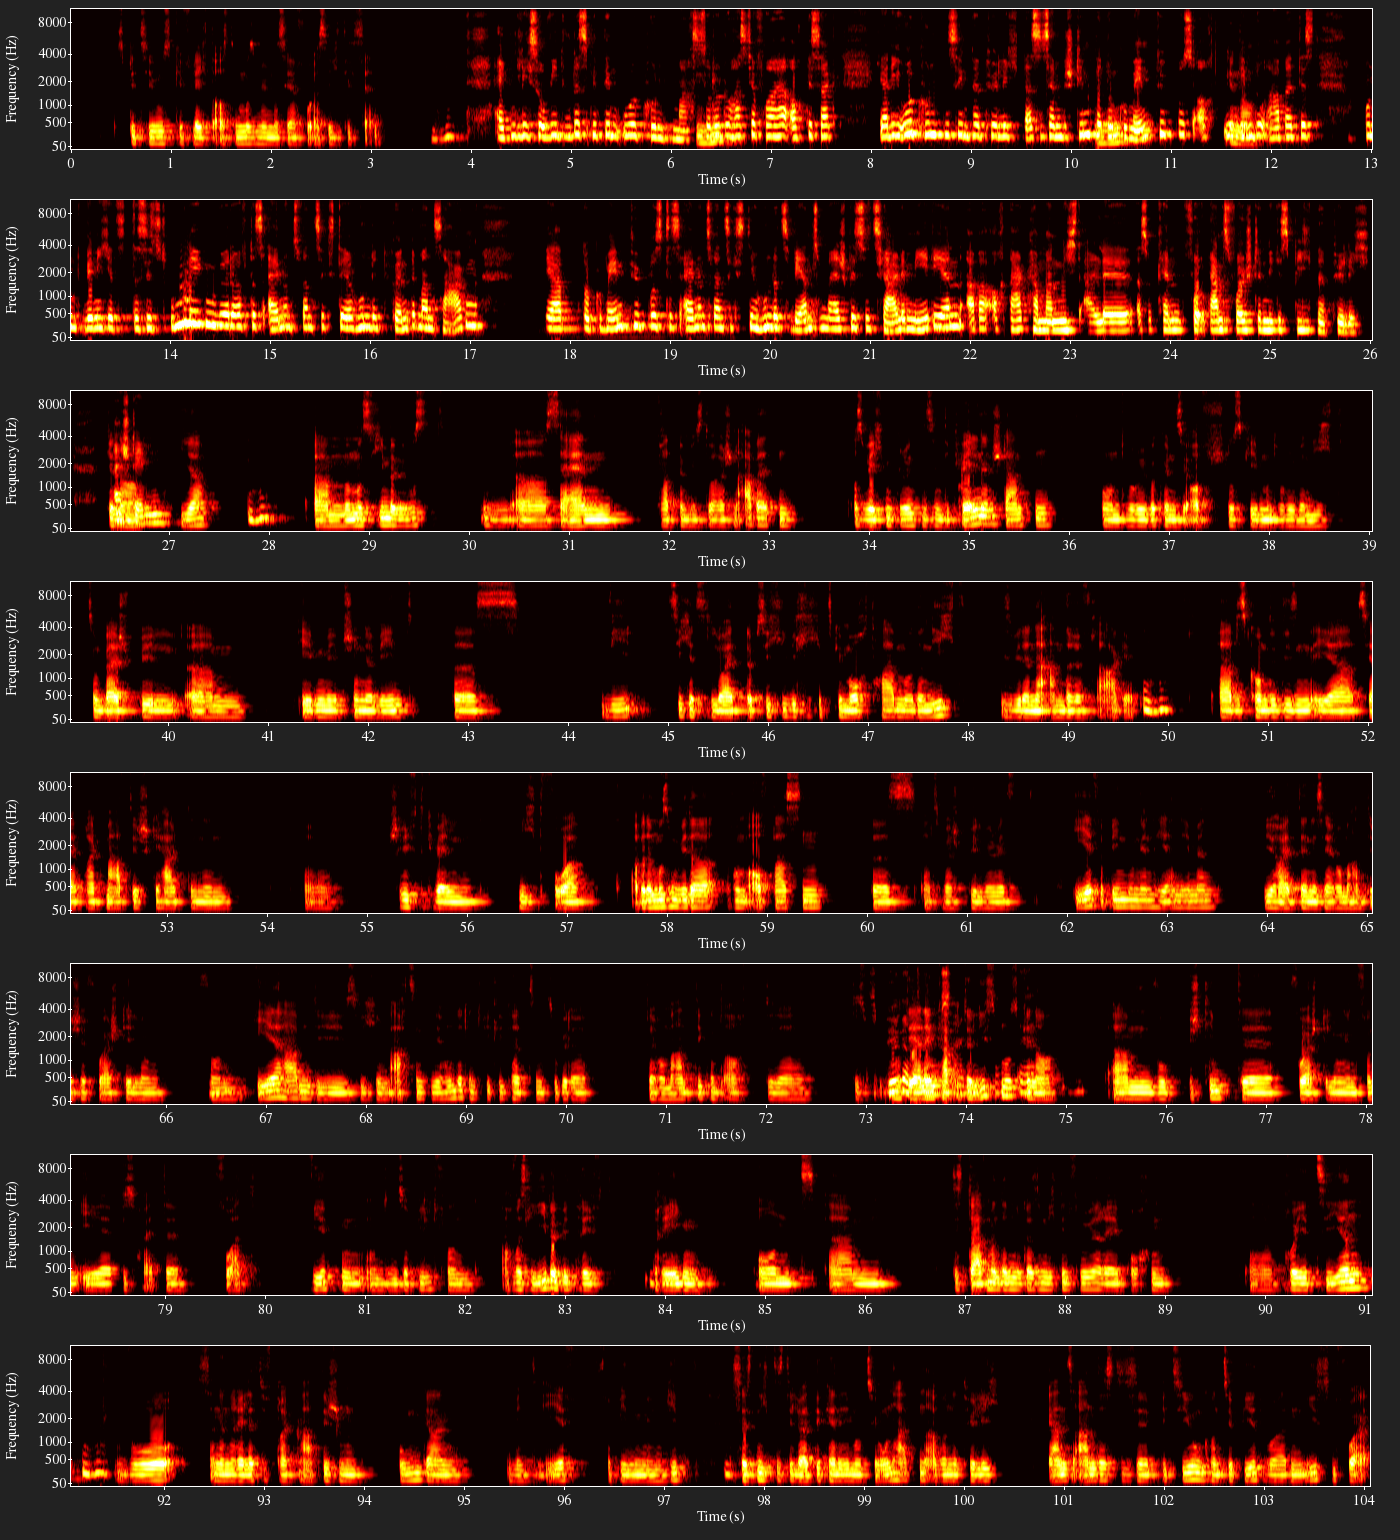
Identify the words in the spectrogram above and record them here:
das Beziehungsgeflecht aus. Da muss man immer sehr vorsichtig sein. Mhm. Eigentlich so, wie du das mit den Urkunden machst, mhm. oder? Du hast ja vorher auch gesagt, ja, die Urkunden sind natürlich, das ist ein bestimmter mhm. Dokumenttypus, auch mit genau. dem du arbeitest. Und wenn ich jetzt das jetzt umlegen würde auf das 21. Jahrhundert, könnte man sagen, der Dokumenttypus des 21. Jahrhunderts wären zum Beispiel soziale Medien, aber auch da kann man nicht alle, also kein ganz vollständiges Bild natürlich genau. erstellen. Ja. Mhm. Ähm, man muss sich immer bewusst äh, sein, gerade beim historischen Arbeiten, aus welchen Gründen sind die Quellen entstanden und worüber können sie Aufschluss geben und worüber nicht. Zum Beispiel ähm, eben, ich habe schon erwähnt, dass wie sich jetzt die Leute, ob sich wirklich jetzt gemocht haben oder nicht, ist wieder eine andere Frage. Mhm. Äh, das kommt in diesen eher sehr pragmatisch gehaltenen äh, Schriftquellen nicht vor. Aber da muss man wiederum aufpassen, dass äh, zum Beispiel, wenn wir jetzt Eheverbindungen hernehmen, wir heute eine sehr romantische Vorstellung von Ehe haben, die sich im 18. Jahrhundert entwickelt hat im Zuge der, der Romantik und auch der, des modernen Kapitalismus, ja. genau, ähm, wo bestimmte Vorstellungen von Ehe bis heute fortwirken und unser Bild von, auch was Liebe betrifft, prägen. Und ähm, das darf man dann quasi nicht in frühere Epochen äh, projizieren, mhm. wo es einen relativ pragmatischen Umgang mit Eheverbindungen gibt. Das heißt nicht, dass die Leute keine Emotion hatten, aber natürlich ganz anders diese Beziehung konzipiert worden ist und vor,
